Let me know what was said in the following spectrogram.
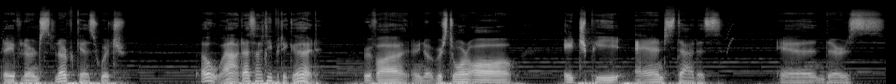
they've learned Slurp Kiss, which... Oh wow, that's actually pretty good. Revive, you know, restore all HP and status. And there's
